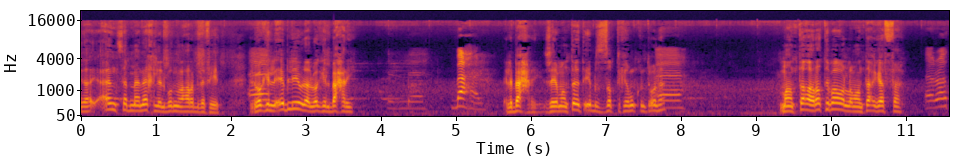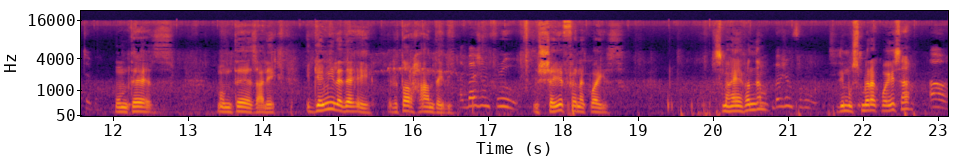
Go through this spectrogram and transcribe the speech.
ده أنسب مناخ للبن العربي ده فين؟ الوجه القبلي ولا الوجه البحري؟ البحر البحري. زي منطقة إيه بالظبط كده ممكن تقولها؟ آه، منطقة رطبة ولا منطقة جافة؟ رطبة. ممتاز. ممتاز عليك. الجميلة ده إيه؟ اللي طرحة عندك دي. passion fruit مش شايفها أنا كويس. اسمها إيه يا فندم؟ باشن فروت دي مثمرة كويسة؟ آه.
